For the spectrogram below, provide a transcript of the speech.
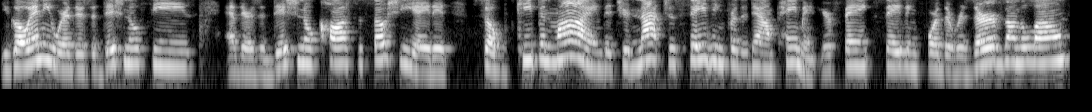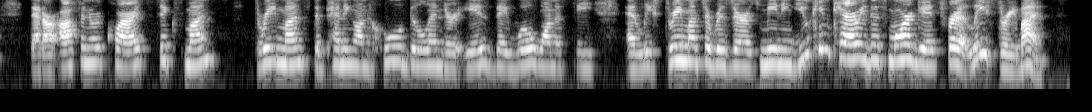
You go anywhere, there's additional fees and there's additional costs associated. So keep in mind that you're not just saving for the down payment, you're saving for the reserves on the loan that are often required six months, three months, depending on who the lender is. They will want to see at least three months of reserves, meaning you can carry this mortgage for at least three months.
